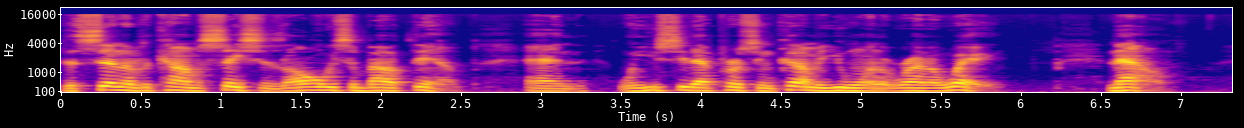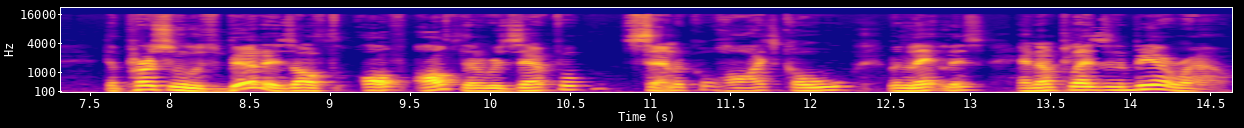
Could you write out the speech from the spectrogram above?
the center of the conversation is always about them. And when you see that person coming, you want to run away. Now, the person who's bitter is often resentful, cynical, harsh, cold, relentless, and unpleasant to be around.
